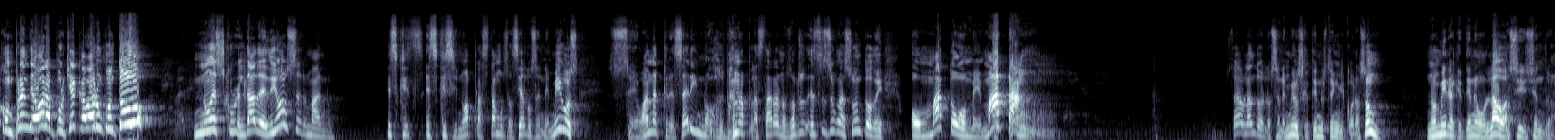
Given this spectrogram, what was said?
¿Comprende ahora por qué acabaron con todo? no es crueldad de Dios, hermano. Es que, es que si no aplastamos hacia los enemigos, se van a crecer y nos van a aplastar a nosotros. Este es un asunto de o mato o me matan. Estoy hablando de los enemigos que tiene usted en el corazón. No mira que tiene a un lado así diciendo,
